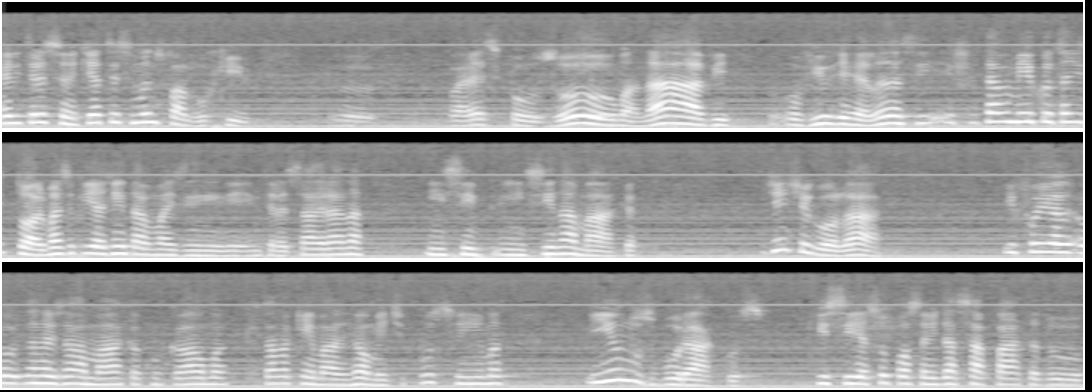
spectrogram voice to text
é interessante, e a testemunha falou que uh, parece que pousou uma nave, ouviu de relance, e estava meio contraditório, mas o que a gente estava mais in- interessado era na, em, em si na marca. A gente chegou lá e foi analisar a marca com calma, que estava queimada realmente por cima, e um dos buracos, que seria supostamente da sapata do,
